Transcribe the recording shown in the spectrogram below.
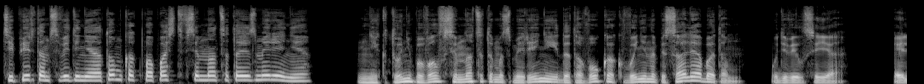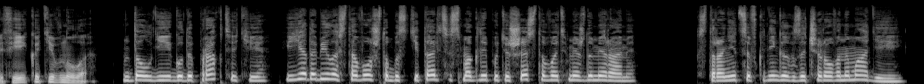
Теперь там сведения о том, как попасть в семнадцатое измерение». «Никто не бывал в семнадцатом измерении до того, как вы не написали об этом?» – удивился я. Эльфийка кивнула. «Долгие годы практики, и я добилась того, чтобы скитальцы смогли путешествовать между мирами. Страницы в книгах зачарованы магией.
